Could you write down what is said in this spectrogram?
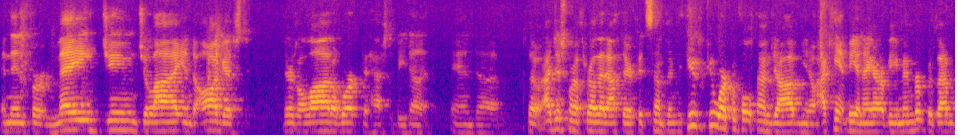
and then for May, June, July, into August, there's a lot of work that has to be done. And uh, so I just want to throw that out there. If it's something, if you if you work a full time job, you know I can't be an ARB member because I'm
